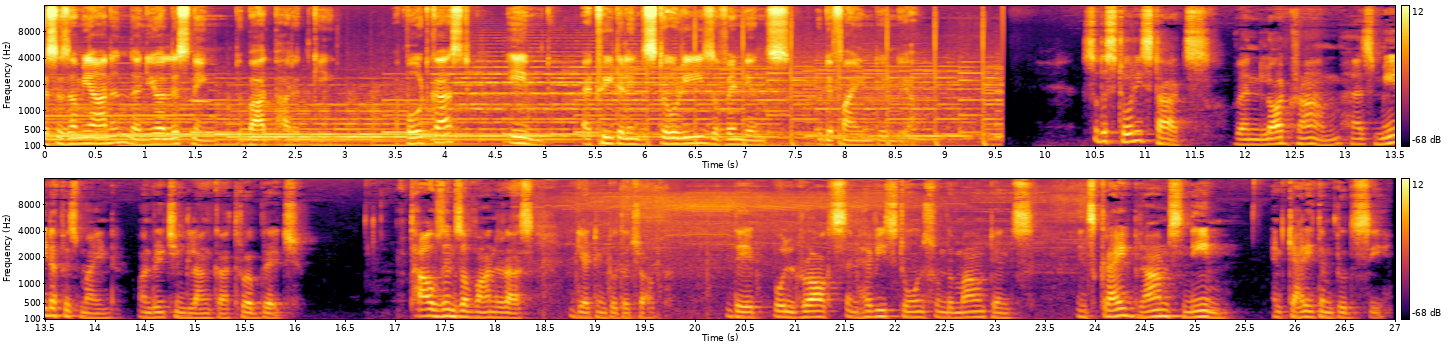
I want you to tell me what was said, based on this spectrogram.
This is Ami and you are listening to Baat Bharat Ki, a podcast aimed at retelling the stories of Indians who defined India. So the story starts when Lord Ram has made up his mind on reaching Lanka through a bridge. Thousands of Vanaras get into the job. They pull rocks and heavy stones from the mountains, inscribe Ram's name, and carry them to the sea.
